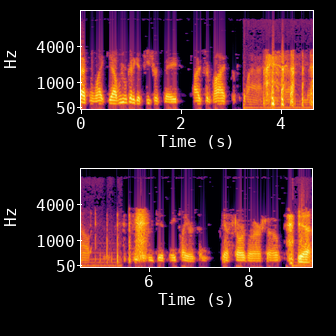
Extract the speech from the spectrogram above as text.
I'm like, "Yeah, we were going to get T-shirts made. I survived the Flash." Passed them out to people who did A players and guest stars on our show. yeah.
